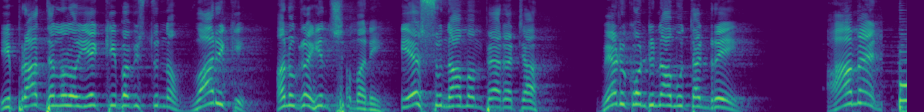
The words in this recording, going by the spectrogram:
ఈ ప్రార్థనలో ఏకీభవిస్తున్న వారికి అనుగ్రహించమని ఏసునామం పేరట వేడుకుంటున్నాము తండ్రి. ఆమెన్.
